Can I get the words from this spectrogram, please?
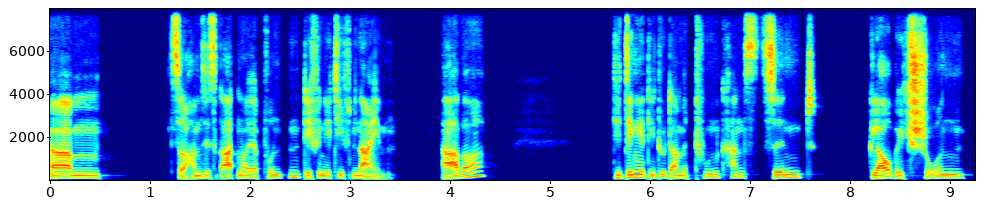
Ähm, so, haben Sie das Rad neu erfunden? Definitiv nein. Aber die Dinge, die du damit tun kannst, sind, glaube ich, schon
